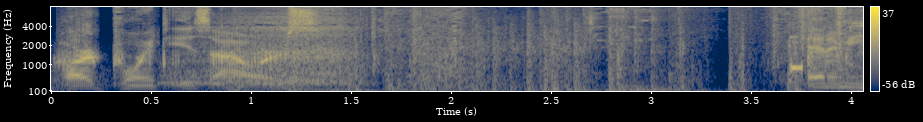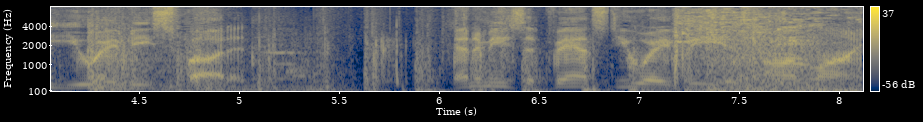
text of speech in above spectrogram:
Hardpoint is ours. Enemy UAV spotted. Enemy's advanced UAV is online.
